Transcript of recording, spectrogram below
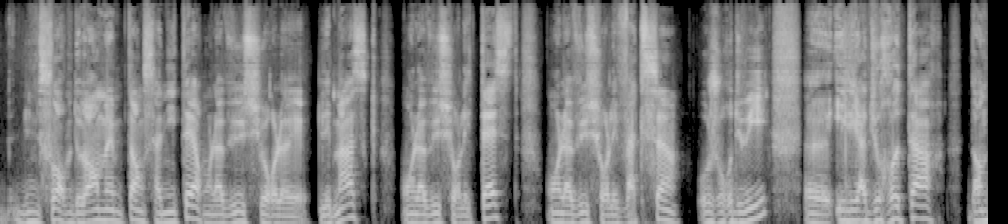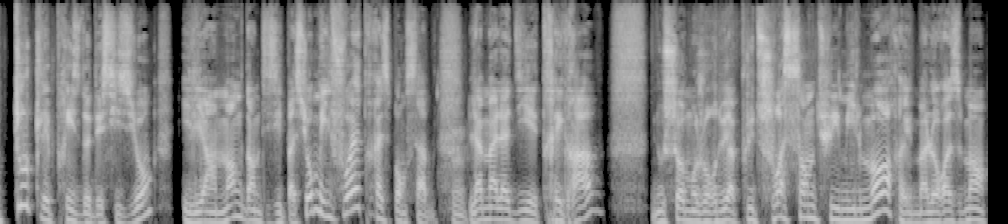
d'une forme de en même temps sanitaire. On l'a vu sur les, les masques, on l'a vu sur les tests, on l'a vu sur les vaccins. Aujourd'hui, euh, il y a du retard dans toutes les prises de décision. Il y a un manque d'anticipation, mais il faut être responsable. Hum. La maladie est très grave. Nous sommes aujourd'hui à plus de 68 000 morts et malheureusement,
